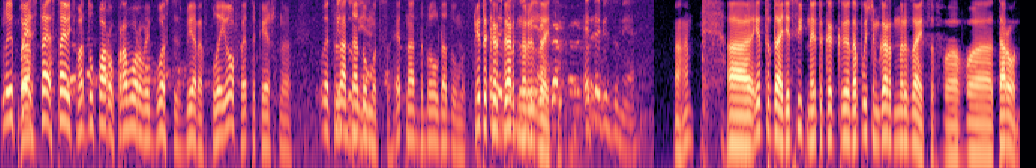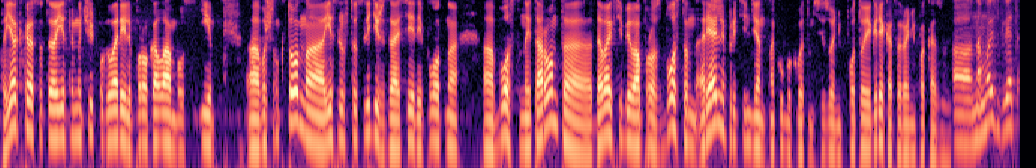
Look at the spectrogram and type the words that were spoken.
Ну и Да. ста- ставить в одну пару проворовый ГОСТ из Бера в плей-офф, это, конечно, это надо Безумие. додуматься. Это надо было додуматься. Это как Это Гарднер и. Зайцев. Это безумие. Ага. А, это да, действительно, это как, допустим, Гарднер и Зайцев а, в э, Торонто. Я как раз вот, если мы чуть поговорили про Коламбус и а, Вашингтон, а, если уж ты следишь за серией плотно а, Бостона и Торонто, давай к тебе вопрос. Бостон реальный претендент на кубок в этом сезоне по той игре, которую они показывают? А, На мой взгляд,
